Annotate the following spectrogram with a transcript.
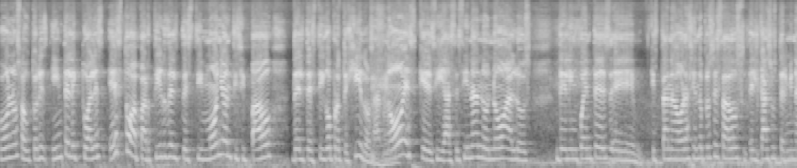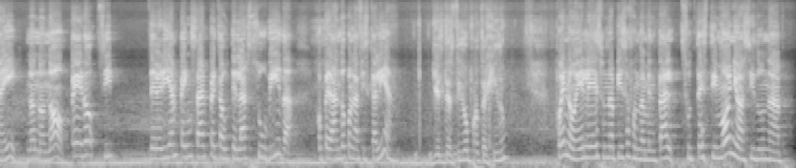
con los autores intelectuales, esto a partir del testimonio anticipado del testigo protegido. O sea, no es que si asesinan o no a los delincuentes eh, que están ahora siendo procesados, el caso termina ahí. No, no, no. Pero sí deberían pensar precautelar su vida cooperando con la fiscalía. ¿Y el testigo protegido? Bueno, él es una pieza fundamental. Su testimonio ha sido una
